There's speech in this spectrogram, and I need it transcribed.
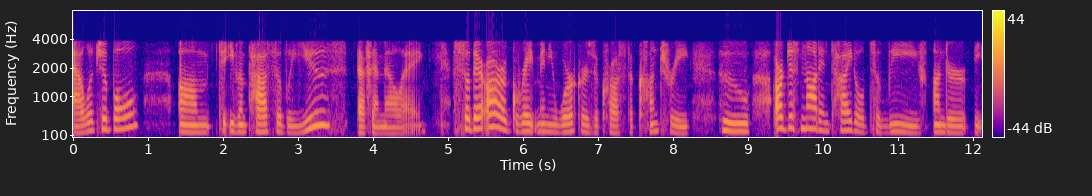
eligible um, to even possibly use FMLA. So there are a great many workers across the country who are just not entitled to leave under the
